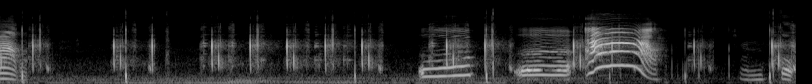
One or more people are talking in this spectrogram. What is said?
มากอะอึ๊บเอออ้าฉันตก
